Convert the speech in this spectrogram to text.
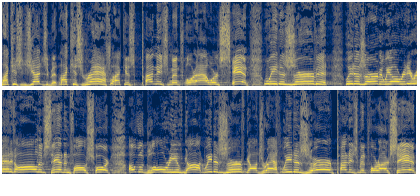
like his judgment, like his wrath, like his punishment for our sin. We deserve it. We deserve it. We already read it. All have sinned and fall short of the glory of God. We deserve God's wrath. We deserve punishment for our sin.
